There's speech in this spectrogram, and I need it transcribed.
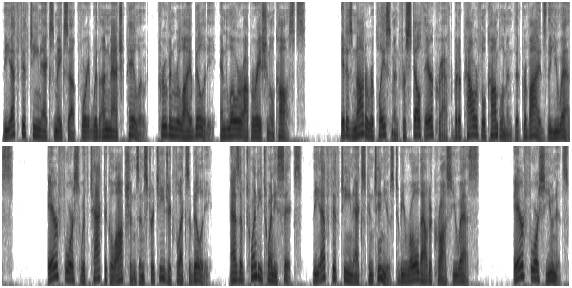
the F-15X makes up for it with unmatched payload, proven reliability, and lower operational costs. It is not a replacement for stealth aircraft but a powerful complement that provides the U.S. Air Force with tactical options and strategic flexibility. As of 2026, the F-15X continues to be rolled out across U.S. Air Force units,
